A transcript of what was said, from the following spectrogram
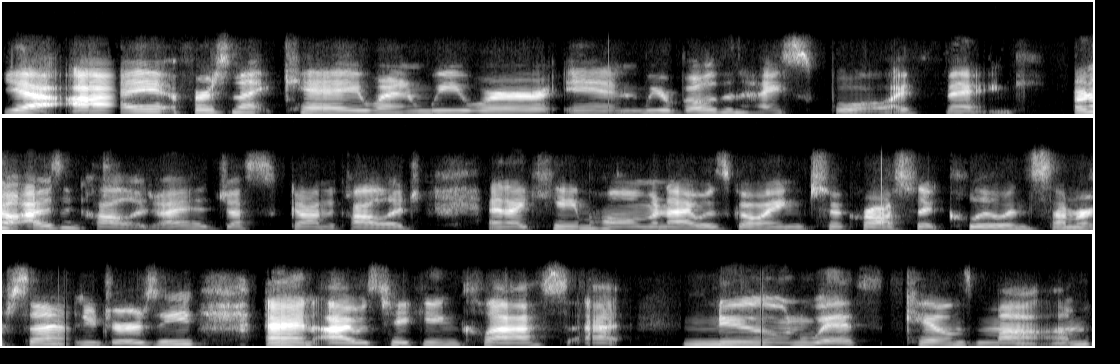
Yeah, I first met Kay when we were in we were both in high school, I think. Or no, I was in college. I had just gone to college and I came home and I was going to CrossFit Clue in Somerset, New Jersey, and I was taking class at noon with Kaylin's mom,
